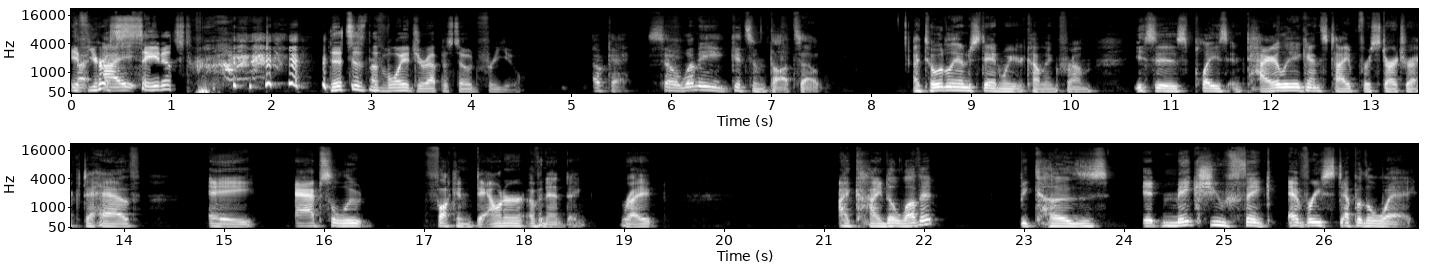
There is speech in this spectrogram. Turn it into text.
If you're a I- sadist, this is the Voyager episode for you. Okay, so let me get some thoughts out. I totally understand where you're coming from. This is plays entirely against type for Star Trek to have a absolute fucking downer of an ending, right? I kind of love it because it makes you think every step of the way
